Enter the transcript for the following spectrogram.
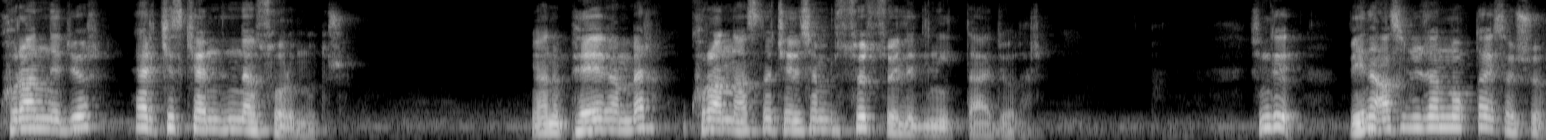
Kur'an ne diyor? Herkes kendinden sorumludur. Yani peygamber Kur'an'la aslında çelişen bir söz söylediğini iddia ediyorlar. Şimdi beni asıl üzen nokta şu.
